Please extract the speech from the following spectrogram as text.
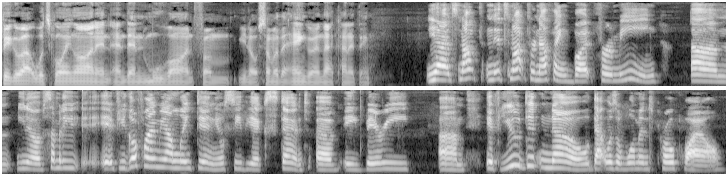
figure out what's going on and and then move on from you know some of the anger and that kind of thing yeah it's not it's not for nothing but for me um you know if somebody if you go find me on linkedin you'll see the extent of a very um if you didn't know that was a woman's profile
